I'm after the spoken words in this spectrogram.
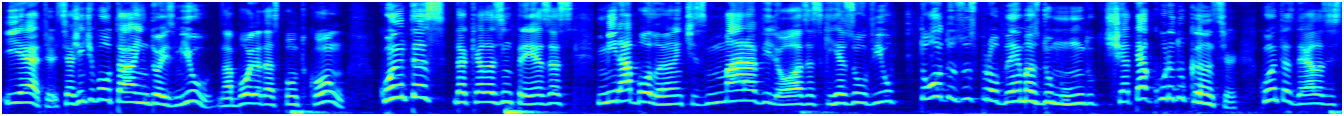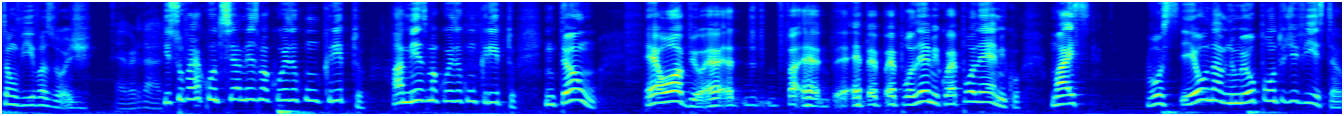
e Ether. Se a gente voltar em 2000, na bolha das .com, quantas daquelas empresas mirabolantes, maravilhosas, que resolviam todos os problemas do mundo, tinha até a cura do câncer, quantas delas estão vivas hoje? É verdade. Isso vai acontecer a mesma coisa com o cripto. A mesma coisa com o cripto. Então, é óbvio, é, é, é, é polêmico? É polêmico. Mas você, eu, na, no meu ponto de vista,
